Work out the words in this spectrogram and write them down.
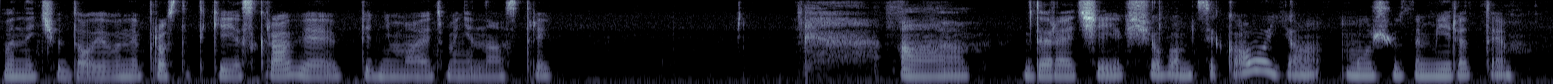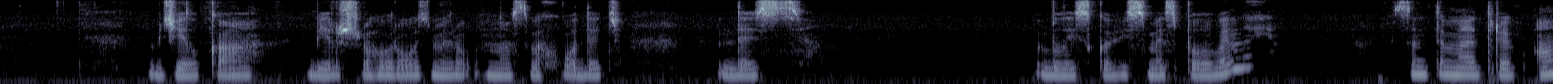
Вони чудові, вони просто такі яскраві, піднімають мені настрій. А, До речі, якщо вам цікаво, я можу заміряти бджілка більшого розміру. У нас виходить десь близько 8,5 сантиметрів, а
